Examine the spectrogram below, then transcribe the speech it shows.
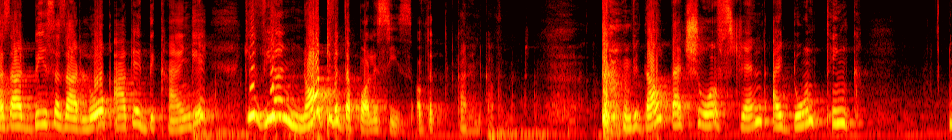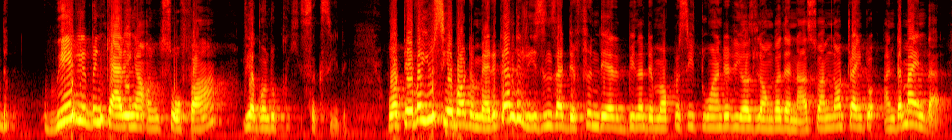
हज़ार बीस हज़ार लोग आके दिखाएँगे कि we are not with the policies of the current government without that show of strength, I don't think the way we've been carrying on so far, we are going to succeed. Whatever you say about America, and the reasons are different. They have been a democracy 200 years longer than us, so I'm not trying to undermine that.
